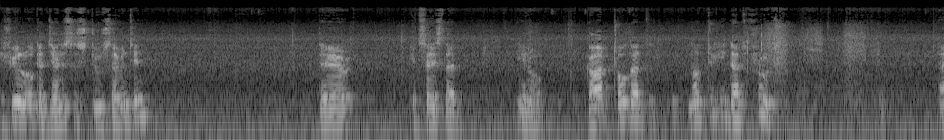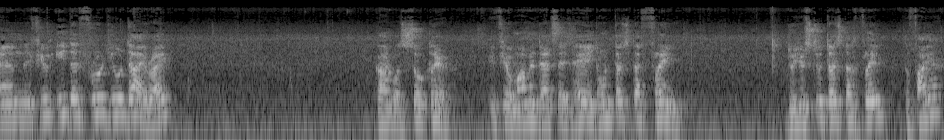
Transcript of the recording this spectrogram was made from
if you look at Genesis 2:17, there it says that, you know, God told that not to eat that fruit. And if you eat that fruit, you will die, right? God was so clear. If your mom and dad says, hey, don't touch that flame, do you still touch that flame, the fire?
